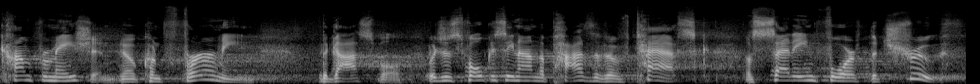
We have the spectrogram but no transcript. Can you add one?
confirmation, you know, confirming the gospel, which is focusing on the positive task of setting forth the truth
